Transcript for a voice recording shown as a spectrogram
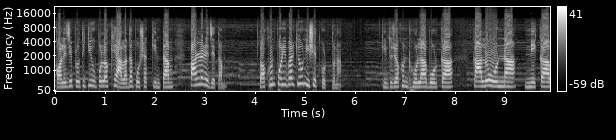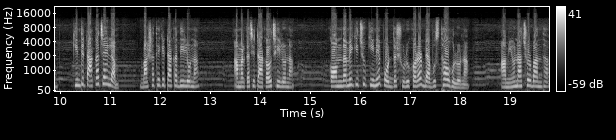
কলেজে প্রতিটি উপলক্ষে আলাদা পোশাক কিনতাম, পার্লারে যেতাম। তখন পরিবার কেউ নিষেধ করতো না। কিন্তু যখন ঢোলা, বোরকা, কালো ওড়না, নেকাব কিনতে টাকা চাইলাম, বাসা থেকে টাকা দিল না। আমার কাছে টাকাও ছিল না। কম দামে কিছু কিনে পর্দা শুরু করার ব্যবস্থাও হলো না। আমিও নাছর বান্ধা।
